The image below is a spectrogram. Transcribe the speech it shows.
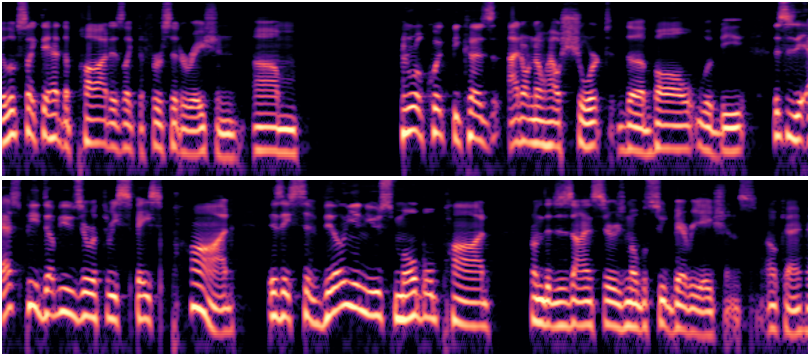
it looks like they had the pod as like the first iteration. Um and real quick, because I don't know how short the ball would be, this is the SPW03 Space Pod, is a civilian use mobile pod from the design series Mobile Suit Variations. Okay.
